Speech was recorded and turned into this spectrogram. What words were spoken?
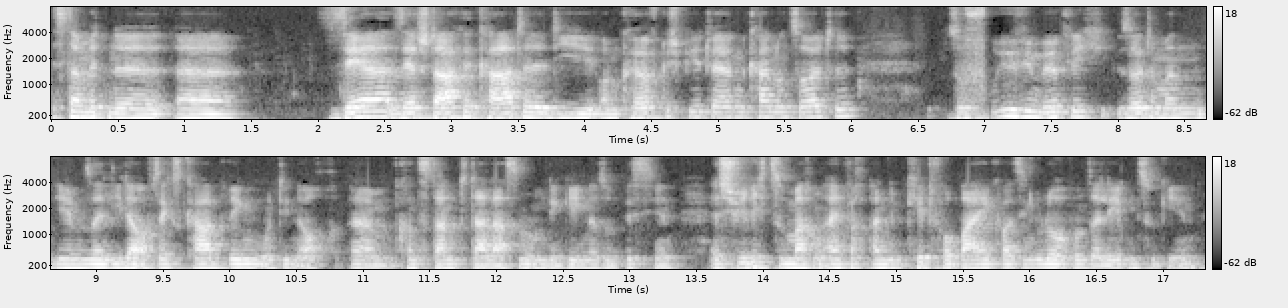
ist damit eine äh, sehr, sehr starke Karte, die on Curve gespielt werden kann und sollte so früh wie möglich sollte man eben sein Leader auf 6K bringen und ihn auch ähm, konstant da lassen, um den Gegner so ein bisschen es schwierig zu machen, einfach an dem Kit vorbei quasi nur noch auf unser Leben zu gehen.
